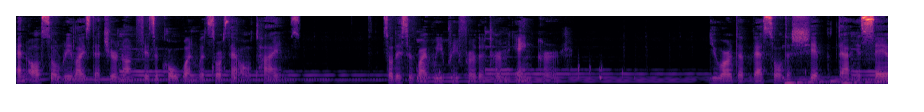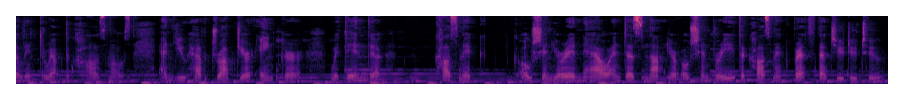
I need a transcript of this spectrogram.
and also realize that you're non physical, one with Source at all times. So, this is why we prefer the term anchored. You are the vessel, the ship that is sailing throughout the cosmos, and you have dropped your anchor within the cosmic ocean you're in now. And does not your ocean breathe the cosmic breath that you do too?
